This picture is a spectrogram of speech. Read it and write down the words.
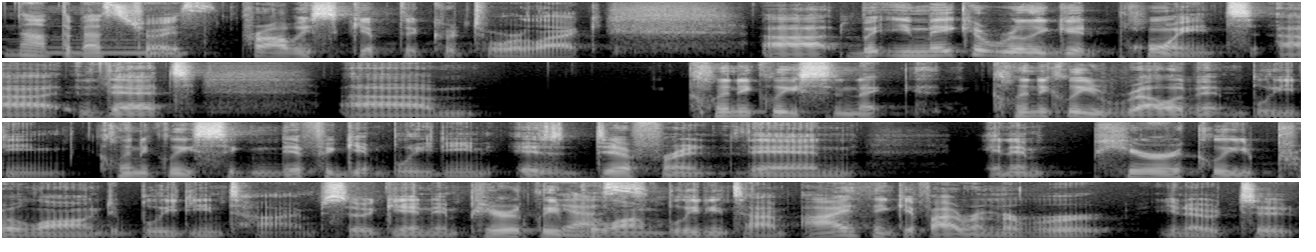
Not the best choice. Probably skip the ketorolac. Uh, but you make a really good point uh, that um, clinically clinically relevant bleeding, clinically significant bleeding, is different than an empirically prolonged bleeding time. So again, empirically yes. prolonged bleeding time. I think if I remember, you know, to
